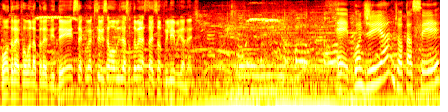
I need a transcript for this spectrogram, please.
contra a reforma da Previdência. Como é que você vê essa mobilização também na cidade de São Felipe, Janete? É, bom dia, JC.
